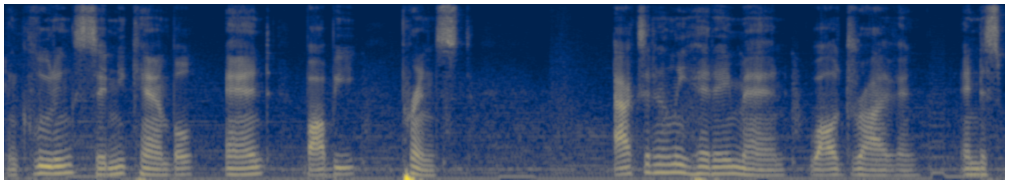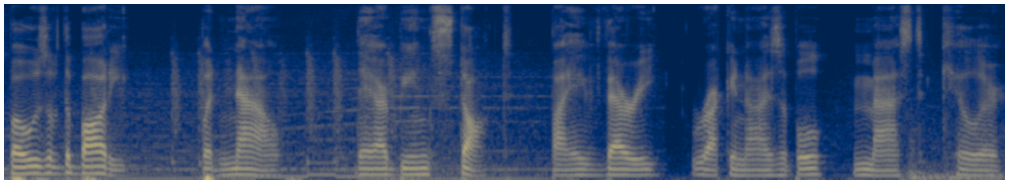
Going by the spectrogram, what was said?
including Sidney Campbell and Bobby Prinze, accidentally hit a man while driving and dispose of the body, but now they are being stalked by a very recognizable masked killer.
